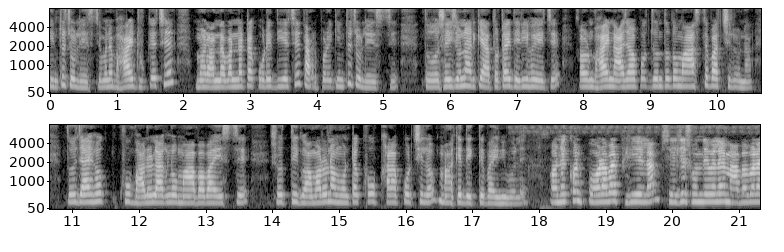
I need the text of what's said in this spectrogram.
কিন্তু চলে এসছে। মানে ভাই ঢুকেছে, মা রান্নাবান্নাটা করে দিয়েছে, তারপরে কিন্তু চলে এসছে। তো সেই জন্য আর কি এতটাই দেরি হয়েছে। কারণ ভাই না যাওয়া পর্যন্ত তো মা আসতে পারছিল না। তো যাই হোক, খুব ভালো লাগল, মা বাবা এসছে। সত্যি গো, আমারও না মনটা খুব খারাপ করছিল, মাকে দেখতে পাইনি বলে। অনেকক্ষণ পর আবার ফিরে এলাম সে যে সন্ধেবেলায় মা বাবারা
